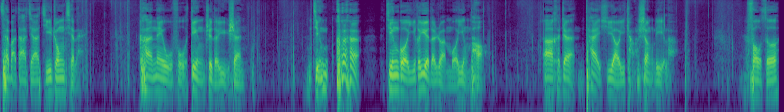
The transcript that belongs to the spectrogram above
才把大家集中起来，看内务府定制的玉山。经 经过一个月的软磨硬泡，阿克战太需要一场胜利了，否则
